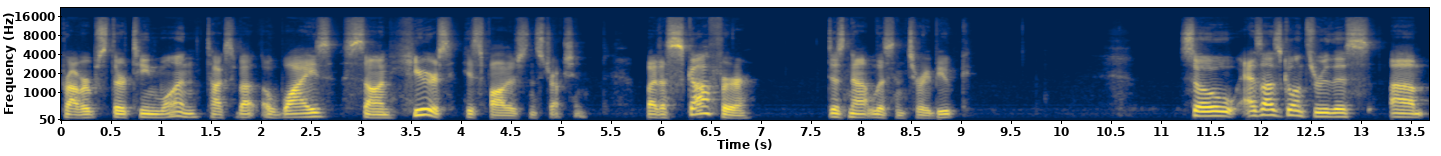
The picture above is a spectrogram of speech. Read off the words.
Proverbs 13:1 talks about a wise son hears his father's instruction, but a scoffer does not listen to rebuke. So as I was going through this, um,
